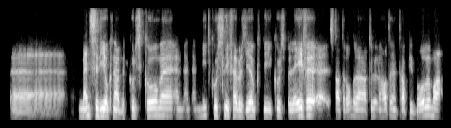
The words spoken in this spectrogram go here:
eh, mensen die ook naar de koers komen en, en, en niet-koersliefhebbers die ook die koers beleven, staat eronder dan natuurlijk nog altijd een trapje boven. Maar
